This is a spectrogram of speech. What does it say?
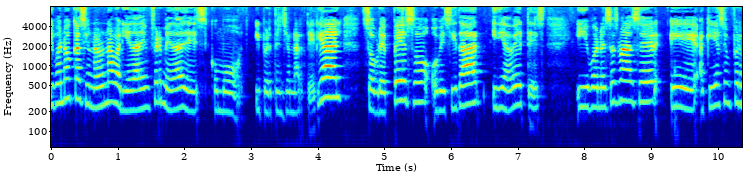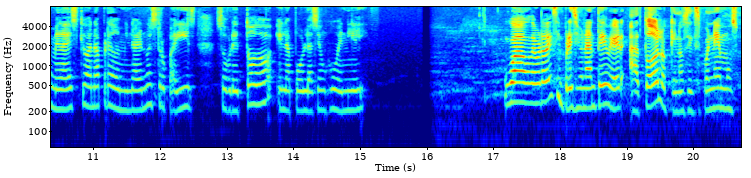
y van a ocasionar una variedad de enfermedades como hipertensión arterial, sobrepeso, obesidad y diabetes. Y bueno, estas van a ser eh, aquellas enfermedades que van a predominar en nuestro país, sobre todo en la población juvenil Wow, de verdad es impresionante ver a todo lo que nos exponemos.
